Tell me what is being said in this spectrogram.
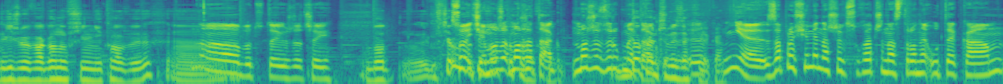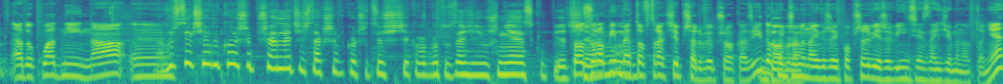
liczbę wagonów silnikowych, e, No, bo tutaj już raczej... bo e. Słuchajcie, może, może tak, może zróbmy tak. Dokończymy za Y, chwilkę. Nie, zaprosimy naszych słuchaczy na stronę UTK, a dokładniej na... y, A wiesz co, ja chciałem tylko jeszcze przelecieć tak szybko, czy coś ciekawego tu i już nie skupiać To się. zrobimy to w trakcie przerwy przy okazji. Dobra. Dokończymy najwyżej po przerwie, jeżeli nic nie znajdziemy, no to nie.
